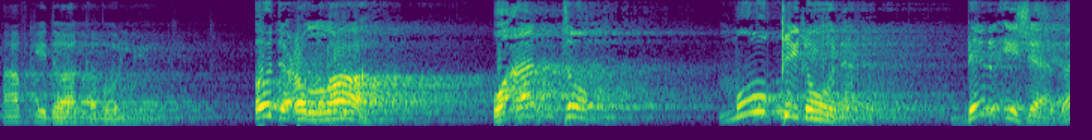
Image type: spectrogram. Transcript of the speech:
آپ کی دعا قبول نہیں ہوگی۔ ادعوا اللہ وانتم موقنون بالاجابہ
